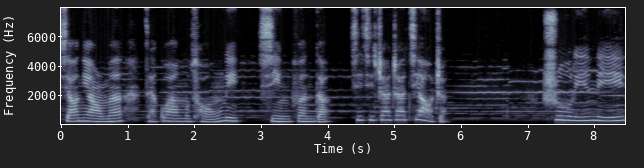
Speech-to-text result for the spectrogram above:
小鸟们在灌木丛里兴奋地叽叽喳喳叫着。树林里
